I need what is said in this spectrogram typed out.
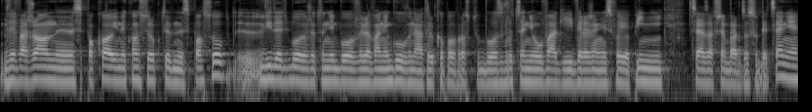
wyważony, spokojny, konstruktywny sposób. Widać było, że to nie było wylewanie gówna, tylko po prostu było zwrócenie uwagi i wyrażenie swojej opinii, co ja zawsze bardzo sobie cenię.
